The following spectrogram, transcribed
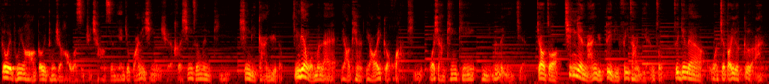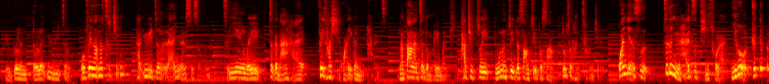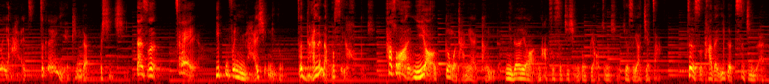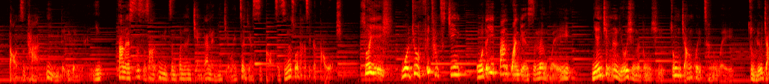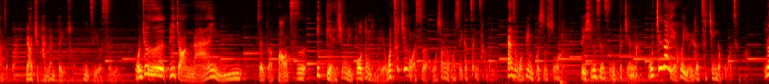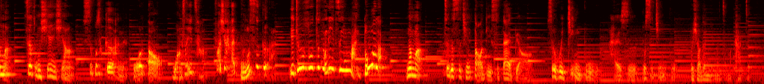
各位朋友好，各位同学好，我是举强，是研究管理心理学和新生问题心理干预的。今天我们来聊天，聊一个话题，我想听听你们的意见，叫做青年男女对立非常严重。最近呢，我接到一个个案，有个人得了抑郁症，我非常的吃惊。他抑郁症来源是什么呢？是因为这个男孩非常喜欢一个女孩子，那当然这个没有问题，他去追，不论追得上追不上都是很常见。关键是。这个女孩子提出来以后绝对不能养孩子，这个也听得不稀奇。但是在一部分女孩心里中，这男人呢不是一个好东西。他说啊，你要跟我谈恋爱可以的，你呢要拿出实际行动表忠心，就是要结扎，这是他的一个刺激源，导致他抑郁的一个原因。当然，事实上，抑郁症不能简单的理解为这件事导致，只能说它是一个导火线。所以我就非常吃惊。我的一般观点是认为。年轻人流行的东西终将会成为主流价值观，不要去判断对错，你只有适应。我就是比较难于这个保持一点心理波动都没有。我吃惊，我是我说明我是一个正常的人，但是我并不是说对新生事物不接纳，我接纳也会有一个吃惊的过程啊。那么这种现象是不是个案呢？我到网上一查，发现还不是个案，也就是说这种例子已经蛮多了。那么这个事情到底是代表？社会进步还是不是进步？不晓得你们怎么看这个？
